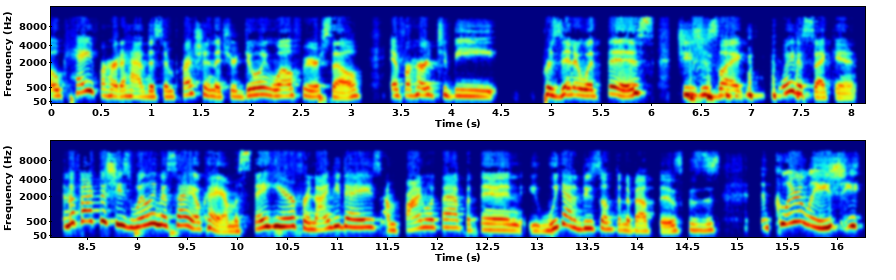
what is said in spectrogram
okay for her to have this impression that you're doing well for yourself and for her to be presented with this, she's just like, wait a second. And the fact that she's willing to say, okay, I'm going to stay here for 90 days. I'm fine with that. But then we got to do something about this because clearly she,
